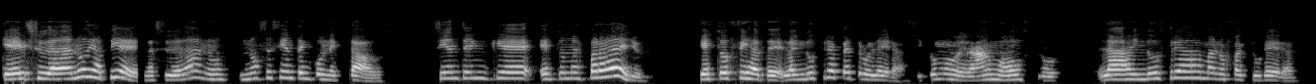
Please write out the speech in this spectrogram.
que el ciudadano de a pie, los ciudadanos, no se sienten conectados, sienten que esto no es para ellos, esto, fíjate, la industria petrolera, así como el gran monstruo, las industrias manufactureras.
